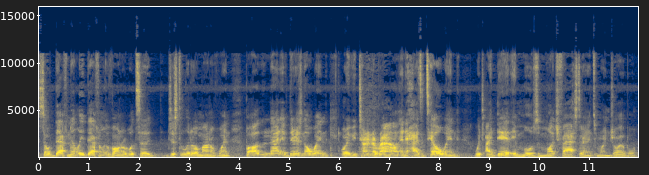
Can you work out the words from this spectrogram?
So definitely, definitely vulnerable to just a little amount of wind. But other than that, if there is no wind, or if you turn it around and it has a tailwind, which I did, it moves much faster and it's more enjoyable.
